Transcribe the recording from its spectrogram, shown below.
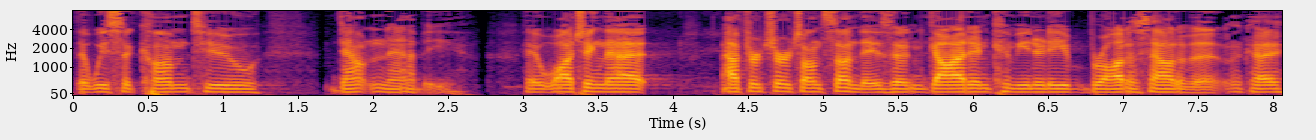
that we succumbed to Downton Abbey. Okay, watching that after church on Sundays, and God and community brought us out of it. Okay,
